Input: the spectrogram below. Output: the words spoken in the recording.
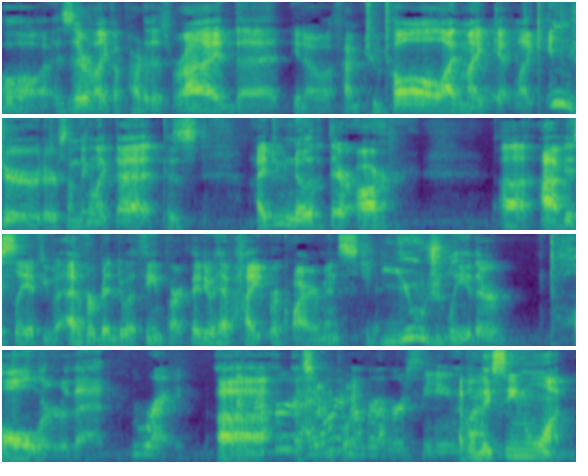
oh is there like a part of this ride that you know if i'm too tall i might get like injured or something like that because i do know that there are uh, obviously if you've ever been to a theme park they do have height requirements usually they're taller than Right. uh, I never I don't point remember ever seeing I've one. only seen one,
